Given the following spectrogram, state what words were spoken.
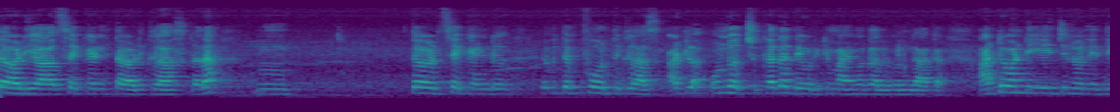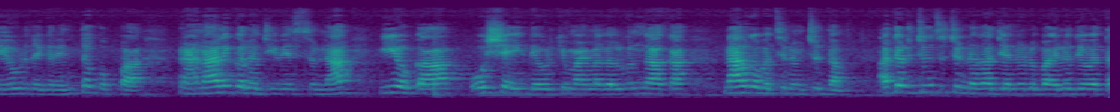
Third year second third class కదా? థర్డ్ సెకండ్ లేకపోతే ఫోర్త్ క్లాస్ అట్లా ఉండొచ్చు కదా దేవుడికి మహిమ కలుగును గాక. అటువంటి ఏజ్లోనే దేవుడి దగ్గర ఎంత గొప్ప ప్రణాళికలో జీవిస్తున్న ఈ యొక్క ఓషై దేవుడికి మహిమ కలుగును గాక. నాలుగో వచనం చూద్దాం. అతడు చూచుచుండగా జనులు బయలుదేవత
